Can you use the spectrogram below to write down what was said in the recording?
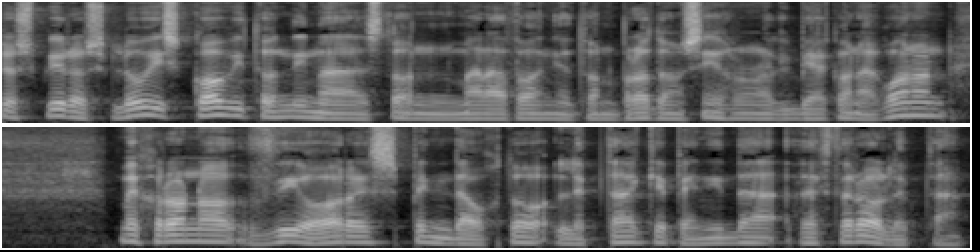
ο Σπύρος Λούις κόβει το νήμα στον μαραθώνιο των πρώτων σύγχρονων Ολυμπιακών Αγώνων με χρόνο 2 ώρες 58 λεπτά και 50 δευτερόλεπτα.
